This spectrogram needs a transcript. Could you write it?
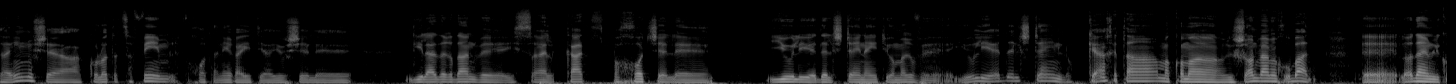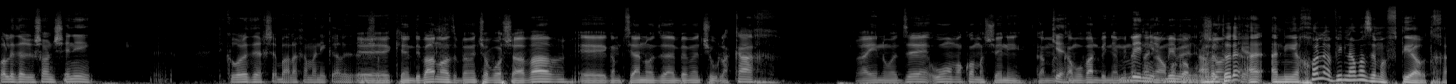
ראינו שהקולות הצפים, לפחות אני ראיתי, היו של אה, גלעד ארדן וישראל כץ, פחות של אה, יולי אדלשטיין, הייתי אומר, ויולי אדלשטיין לוקח את המקום הראשון והמכובד. אה, לא יודע אם לקרוא לזה ראשון-שני. אה, תקראו לזה איך שבא לכם, אני אקרא לזה. אה, ראשון. כן, דיברנו על זה באמת שבוע שעבר, אה, גם ציינו את זה באמת שהוא לקח, ראינו את זה, הוא המקום השני. גם- כן. כמובן בנימין בני- נתניהו בני- מקום בני- אבל ראשון. אתה יודע, כן. אני יכול להבין למה זה מפתיע אותך,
